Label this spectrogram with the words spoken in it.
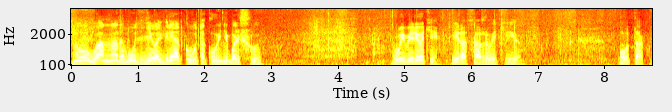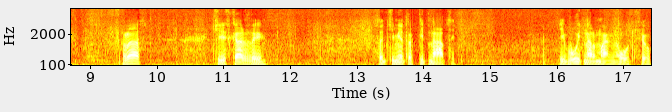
ну, вам надо будет сделать грядку вот такую небольшую. Вы берете и рассаживаете ее. Вот так вот. Раз. Через каждый сантиметров 15. И будет нормально. Вот все.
